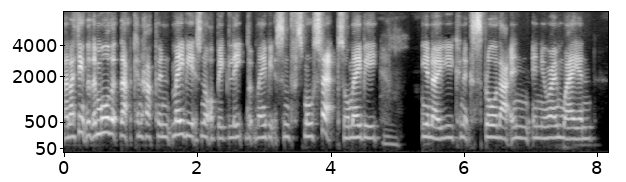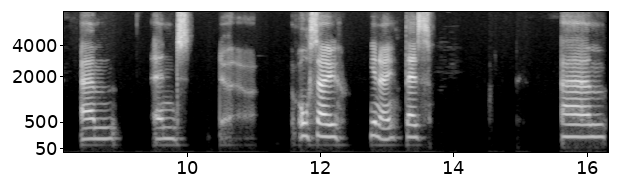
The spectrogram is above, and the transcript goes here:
and i think that the more that that can happen maybe it's not a big leap but maybe it's some small steps or maybe mm. you know you can explore that in in your own way. And um and uh, also you know there's um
